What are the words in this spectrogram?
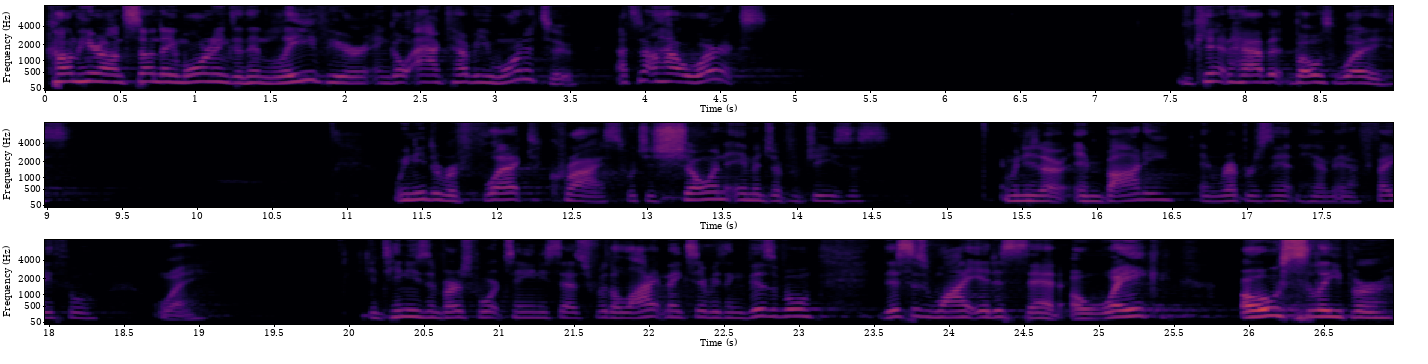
come here on Sunday mornings and then leave here and go act however you wanted to. That's not how it works. You can't have it both ways. We need to reflect Christ, which is show an image of Jesus, and we need to embody and represent him in a faithful way. He continues in verse 14. He says, For the light makes everything visible. This is why it is said, Awake, O sleeper,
